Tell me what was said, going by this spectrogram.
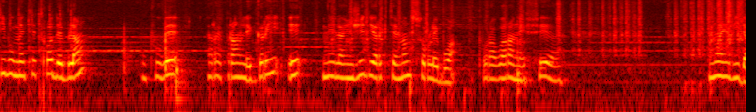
Si vous mettez trop de blanc, vous pouvez reprendre les gris et mélanger directement sur les bois pour avoir un effet euh, moins évident.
